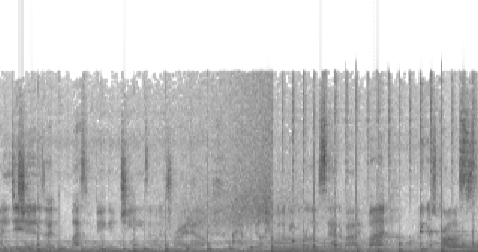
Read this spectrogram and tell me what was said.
I eat cheese. I buy some vegan cheese. I'm gonna try it out. I have a feeling I'm gonna be really sad about it, but fingers crossed.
